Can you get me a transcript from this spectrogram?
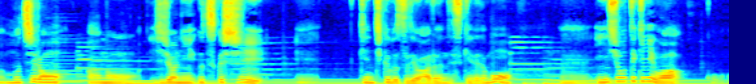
ー、もちろんあの非常に美しい、えー、建築物ではあるんですけれども、えー、印象的にはこ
